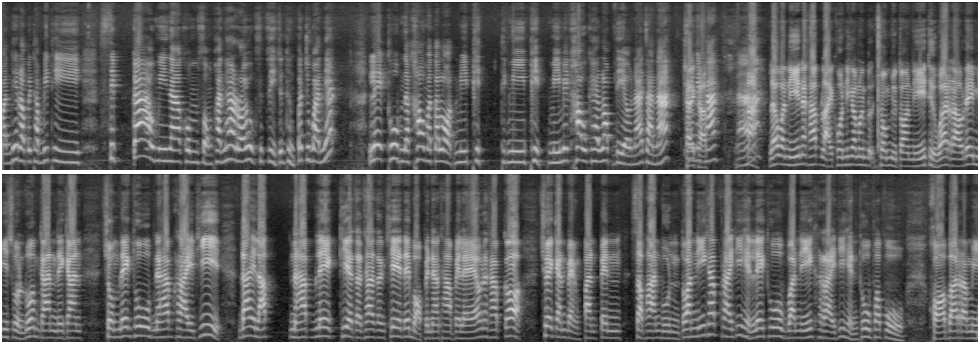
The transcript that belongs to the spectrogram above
วันที่เราไปทำพิธี 19 มีนาคม 2564 จนถึงปัจจุบันเนี้ยเลขทูบนะเข้ามาตลอดมีผิด มีผิดมีไม่เข้าแค่รอบเดียวนะอาจารย์นะใช่ไหมครับ คะนะอะแล้ววันนี้นะครับหลายคนที่กำลังชมอยู่ตอนนี้ ถือว่าเราได้มีส่วนร่วมกันในการชมเลขทูบนะครับ ใครที่ได้รับนะครับเลขที่อาจารย์ชาติอาจารย์เชษได้บอกเป็นแนวทางไปแล้วนะครับ ก็ ช่วยกันแบ่งปันเป็นสะพานบุญตอนนี้ครับใครที่เห็นเลขทูบวันนี้ใครที่เห็นทูบพ่อปู่ ขอบารมี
